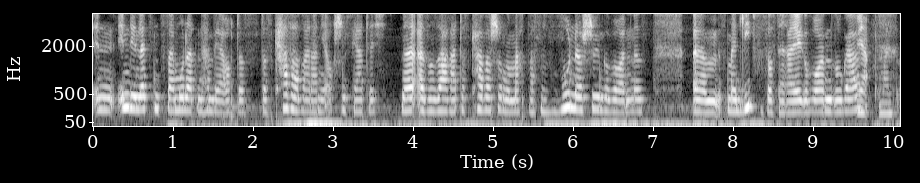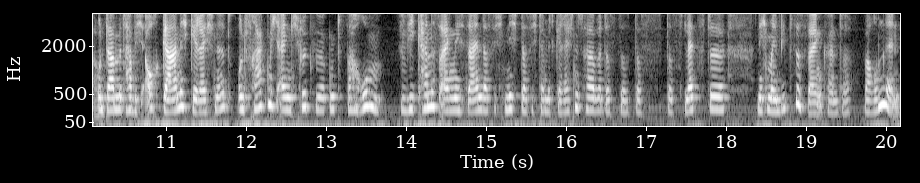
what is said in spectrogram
in, in den letzten zwei Monaten haben wir ja auch das, das Cover war dann ja auch schon fertig. Ne? Also Sarah hat das Cover schon gemacht, was wunderschön geworden ist. Ähm, ist mein Liebstes aus der Reihe geworden sogar. Ja, meins auch. Und damit habe ich auch gar nicht gerechnet und frage mich eigentlich rückwirkend, warum? Wie kann es eigentlich sein, dass ich nicht, dass ich damit gerechnet habe, dass das, das, das letzte nicht mein Liebstes sein könnte? Warum denn?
